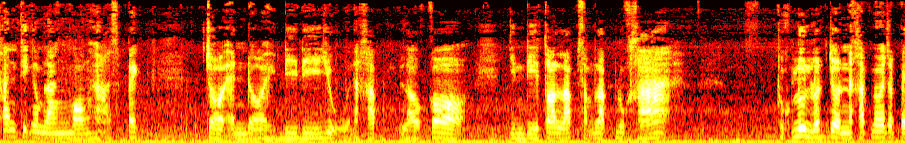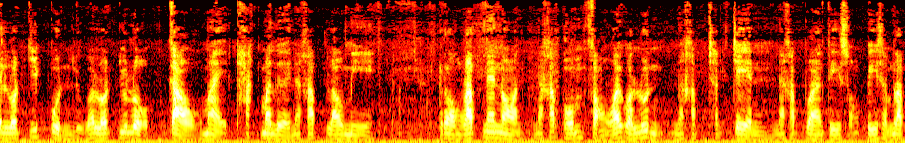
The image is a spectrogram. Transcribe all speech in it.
ท่านที่กำลังมองหาสเปคจอ Android ดีๆ อยู่นะครับ เราก็ยินดีต้อนรับสำหรับลูกค้า ทุกรุ่นรถยนต์นะครับ ไม่ว่าจะเป็นรถญี่ปุ่น หรือว่ารถยุโรปเก่าใหม่ทักมาเลยนะครับ เรามีรองรับแน่นอนนะครับ ผม 200 กว่ารุ่นนะครับ ชัดเจนนะครับวารันตี 2 ปีสำหรับ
